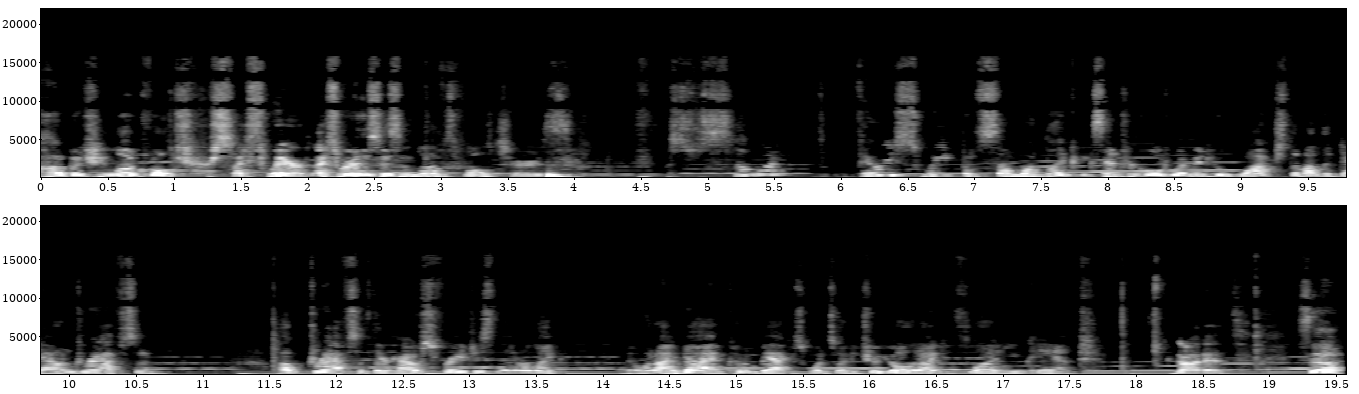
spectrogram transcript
uh, but she loved vultures. I swear. I swear this isn't... loves vultures? Very sweet, but somewhat like eccentric old women who watch them on the downdrafts and updrafts of their house for ages, and then are like, "No, when I die, I'm coming back as one, so I can show you all that I can fly and you can't." Got it. So.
